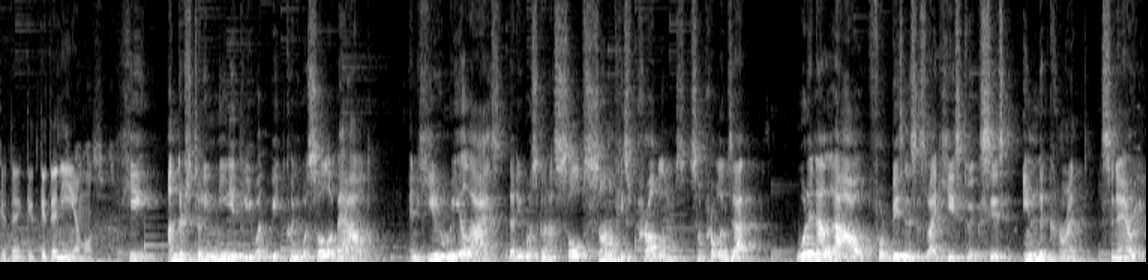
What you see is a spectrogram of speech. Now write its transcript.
que, te, que, que teníamos. he understood immediately what Bitcoin was all about and he realized that it was gonna solve some of his problems, some problems that wouldn't allow for businesses like his to exist in the current scenario.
